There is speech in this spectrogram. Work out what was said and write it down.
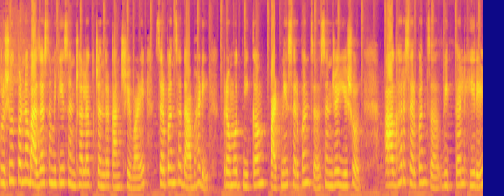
कृषी उत्पन्न बाजार समिती संचालक चंद्रकांत शेवाळे सरपंच दाभाडी प्रमोद निकम पाटणे सरपंच संजय यशोद आघर सरपंच वित्तल हिरे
